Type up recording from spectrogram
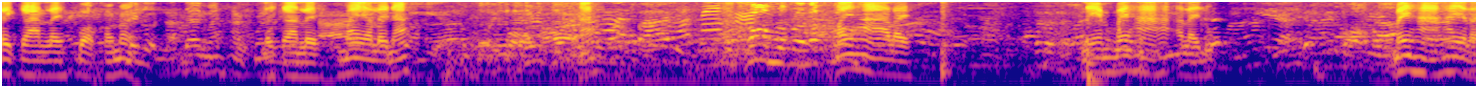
รายการอะไรบอกเขาหน่อย รายการอะไรไม่อะไรนะนะไม่หาอะไร เนมไม่หาอะไรลูก ไม่หาให้อะไร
